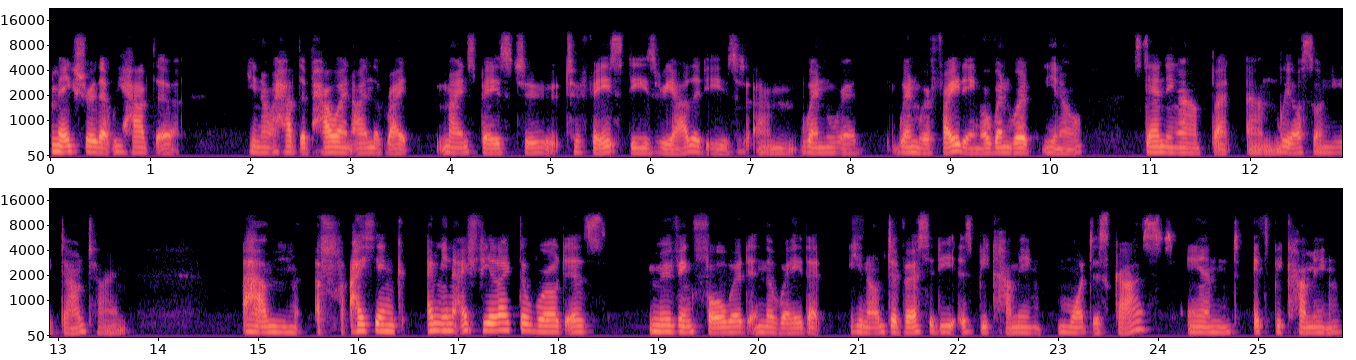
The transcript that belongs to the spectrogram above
make sure that we have the you know have the power and in the right mind space to to face these realities um, when we're when we're fighting or when we're you know standing up but um, we also need downtime. Um, i think i mean i feel like the world is moving forward in the way that you know diversity is becoming more discussed and it's becoming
